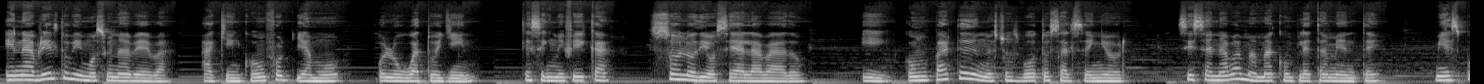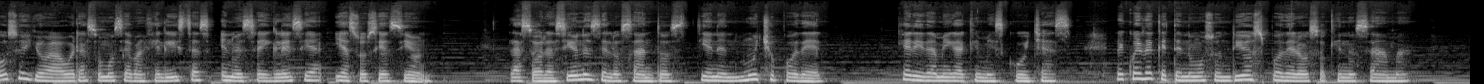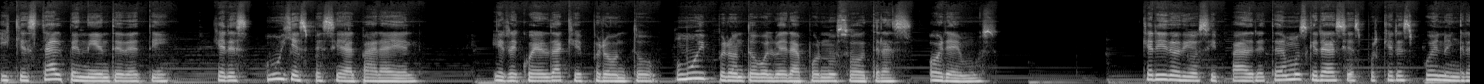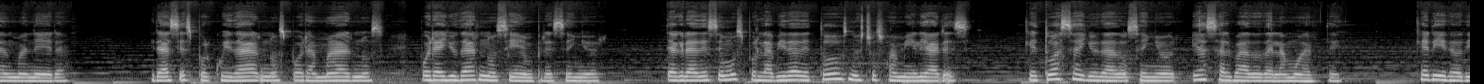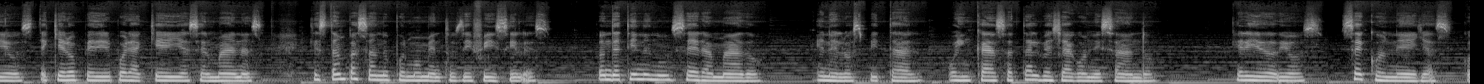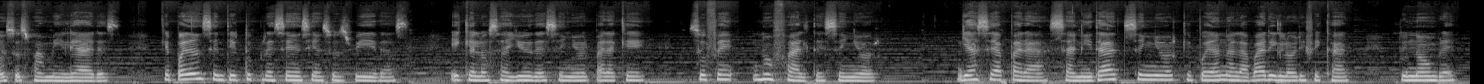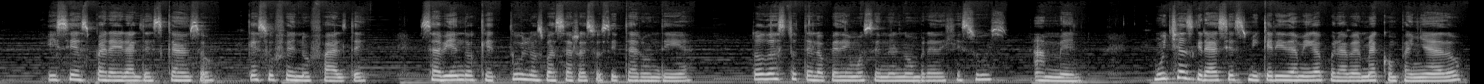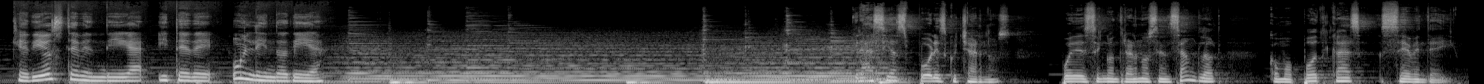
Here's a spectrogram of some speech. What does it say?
En abril tuvimos una beba, a quien Comfort llamó Oluwatoyin que significa solo Dios sea alabado. Y, como parte de nuestros votos al Señor, si sanaba mamá completamente, mi esposo y yo ahora somos evangelistas en nuestra iglesia y asociación. Las oraciones de los santos tienen mucho poder. Querida amiga que me escuchas, recuerda que tenemos un Dios poderoso que nos ama y que está al pendiente de ti, que eres muy especial para Él y recuerda que pronto, muy pronto volverá por nosotras. Oremos. Querido Dios y Padre, te damos gracias porque eres bueno en gran manera. Gracias por cuidarnos, por amarnos, por ayudarnos siempre, Señor. Te agradecemos por la vida de todos nuestros familiares que tú has ayudado, Señor, y has salvado de la muerte. Querido Dios, te quiero pedir por aquellas hermanas que están pasando por momentos difíciles, donde tienen un ser amado en el hospital o en casa tal vez ya agonizando. Querido Dios, sé con ellas, con sus familiares, que puedan sentir tu presencia en sus vidas y que los ayude, Señor, para que su fe no falte, Señor, ya sea para sanidad, Señor, que puedan alabar y glorificar tu nombre, y si es para ir al descanso, que su fe no falte, sabiendo que tú los vas a resucitar un día. Todo esto te lo pedimos en el nombre de Jesús. Amén. Muchas gracias mi querida amiga por haberme acompañado. Que Dios te bendiga y te dé un lindo día. Gracias por escucharnos. Puedes encontrarnos en SoundCloud como Podcast 7 Day.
